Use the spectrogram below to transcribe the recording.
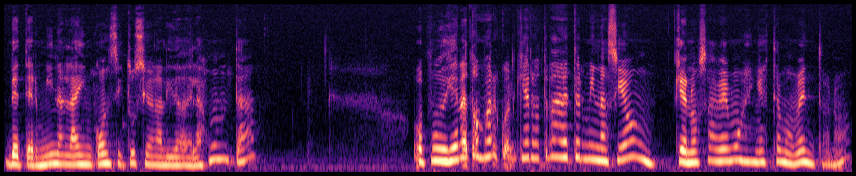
determina la inconstitucionalidad de la Junta, o pudiera tomar cualquier otra determinación que no sabemos en este momento, ¿no?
